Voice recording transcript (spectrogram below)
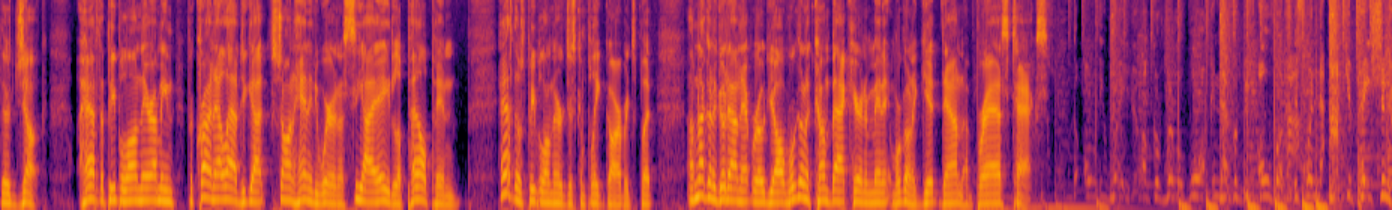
they're junk. Half the people on there, I mean, for crying out loud, you got Sean Hannity wearing a CIA lapel pin. Half those people on there are just complete garbage. But I'm not going to go down that road, y'all. We're going to come back here in a minute and we're going to get down to brass tacks. Guerrilla war can never be over is when the occupation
